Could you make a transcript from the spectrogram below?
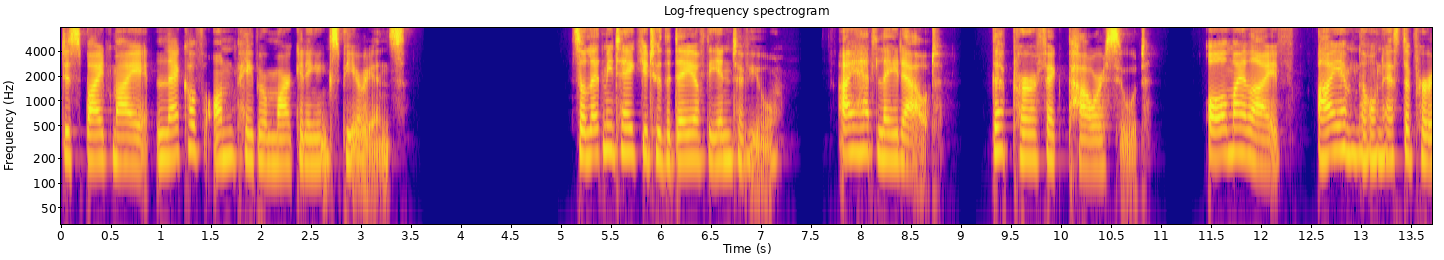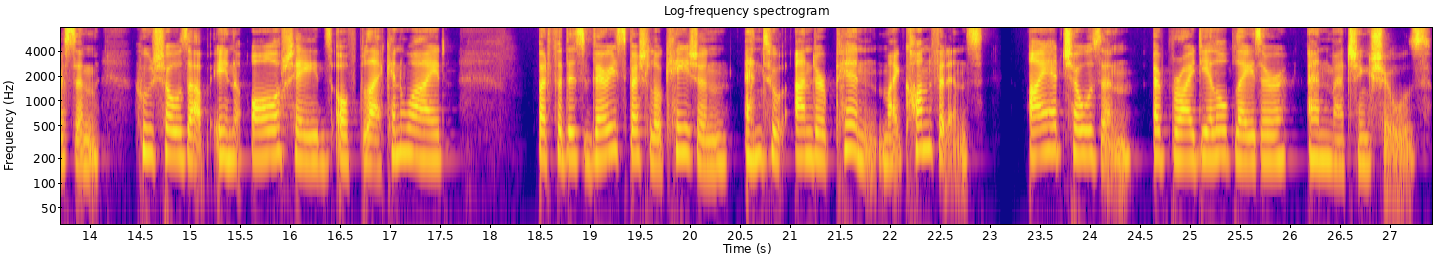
despite my lack of on paper marketing experience. So let me take you to the day of the interview. I had laid out the perfect power suit. All my life, I am known as the person who shows up in all shades of black and white. But for this very special occasion, and to underpin my confidence, I had chosen a bright yellow blazer and matching shoes.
